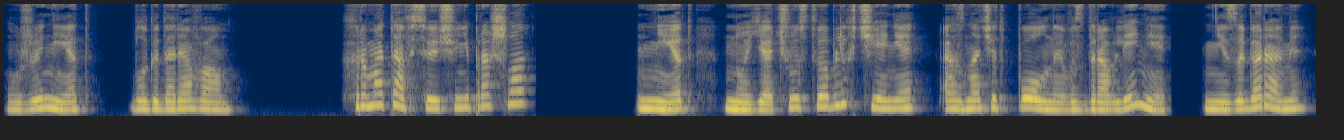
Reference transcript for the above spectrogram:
Уже нет, благодаря вам. Хромота все еще не прошла? Нет, но я чувствую облегчение, а значит полное выздоровление не за горами.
